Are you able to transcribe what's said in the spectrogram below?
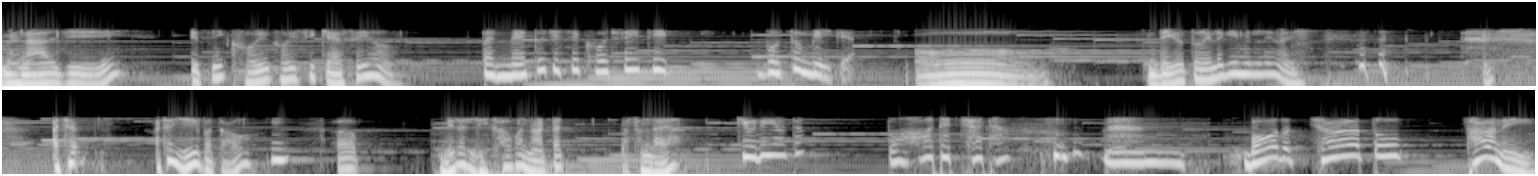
मृणाल जी इतनी खोई खोई सी कैसी हो? पर मैं तो जिसे खोज रही थी वो तो मिल गया। ओ देर तो नहीं लगी मिलने में। अच्छा अच्छा ये बताओ। हम्म, अ, मेरा लिखा हुआ नाटक पसंद आया? क्यों नहीं आता? बहुत अच्छा था। हम्म, बहुत अच्छा तो था नहीं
